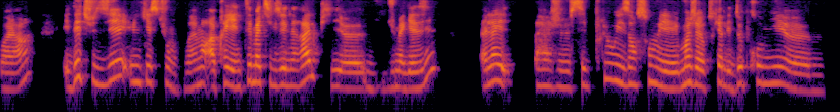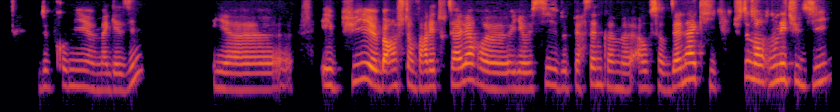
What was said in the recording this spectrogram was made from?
voilà, et d'étudier une question. Vraiment. Après, il y a une thématique générale puis euh, du magazine. Là, ah, je ne sais plus où ils en sont, mais moi j'ai en tout cas les deux premiers, deux premiers magazines. Et, et puis, bah, je t'en parlais tout à l'heure, il y a aussi d'autres personnes comme House of Dana qui, justement, on étudie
